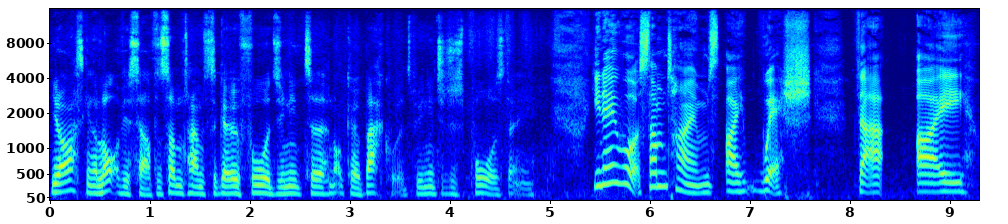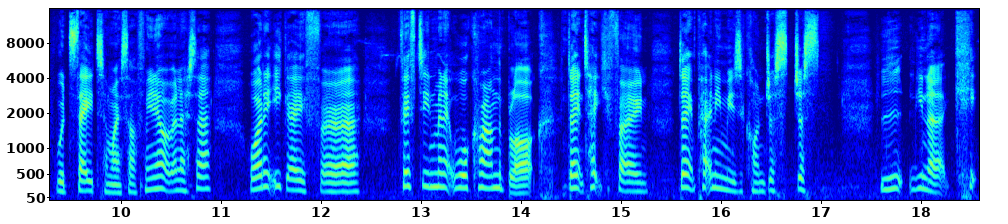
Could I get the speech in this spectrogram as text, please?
you're asking a lot of yourself, and sometimes to go forwards, you need to not go backwards, but you need to just pause, don't you? You know what? Sometimes I wish that I would say to myself, you know what, Melissa, why don't you go for a 15 minute walk around the block? Don't take your phone. Don't put any music on. Just, just, you know, keep,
